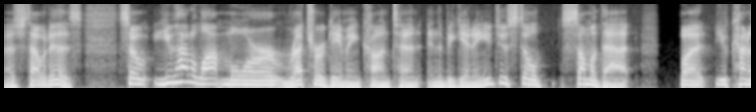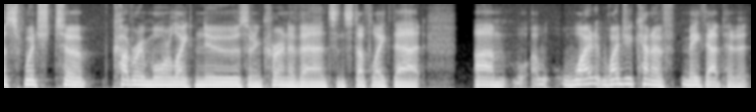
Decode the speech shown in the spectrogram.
That's just how it is. So you had a lot more retro gaming content in the beginning. You do still some of that, but you kind of switched to covering more like news and current events and stuff like that. Um, wh- why why did you kind of make that pivot?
